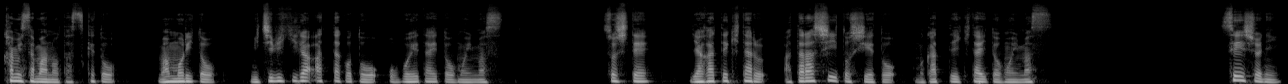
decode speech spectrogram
神様の助けと守りと導きがあったことを覚えたいと思います。そしてやがて来たる新しい年へと向かっていきたいと思います。聖書に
